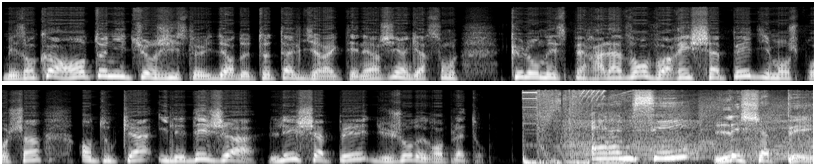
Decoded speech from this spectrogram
Mais encore à Anthony Turgis, le leader de Total Direct Energy, un garçon que l'on espère à l'avant, voire échapper dimanche prochain. En tout cas, il est déjà l'échappé du jour de Grand Plateau. RMC, l'échappé.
